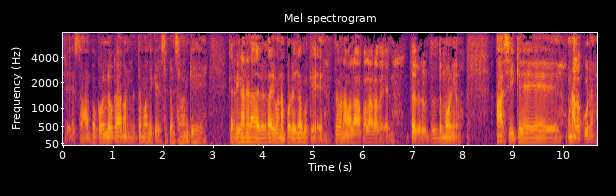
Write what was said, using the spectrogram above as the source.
que estaba un poco loca con el tema de que se pensaban que, que Regan era de verdad y iban a por ella porque pregonaba la palabra del, del demonio. Así que una locura,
